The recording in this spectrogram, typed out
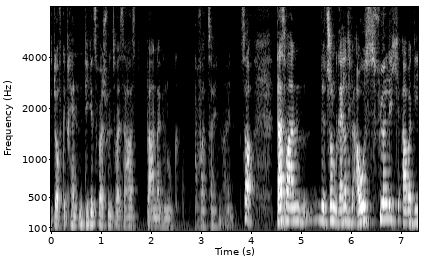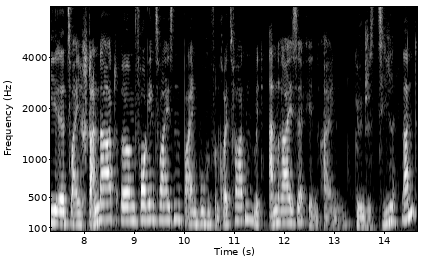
die du auf getrennten Tickets beispielsweise hast, plan da genug Pufferzeiten ein. So, das waren jetzt schon relativ ausführlich, aber die äh, zwei Standard-Vorgehensweisen ähm, beim Buchen von Kreuzfahrten mit Anreise in ein gewünschtes Zielland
